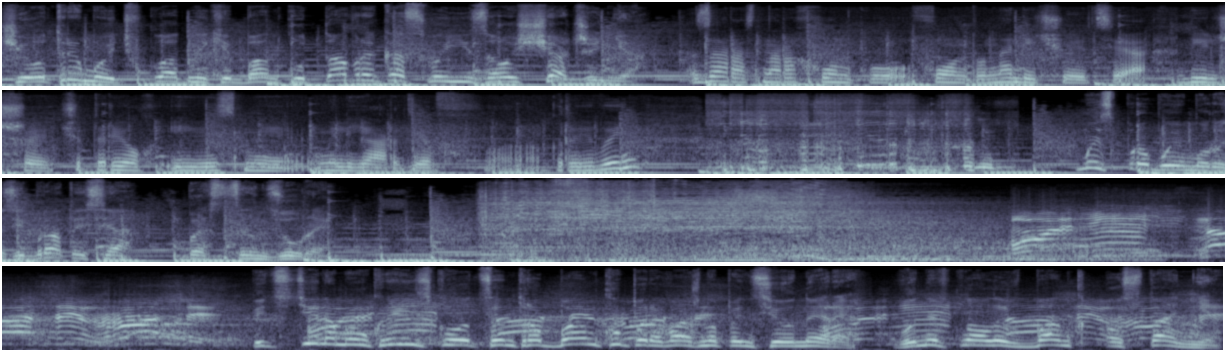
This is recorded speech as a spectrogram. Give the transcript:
Чи отримують вкладники банку Таврика свої заощадження? Зараз на рахунку фонду налічується більше 4,8 мільярдів е, гривень. Ми спробуємо розібратися без цензури. Під стінами українського центробанку переважно пенсіонери. Вони вклали в банк останнє.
